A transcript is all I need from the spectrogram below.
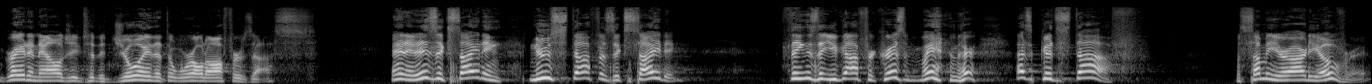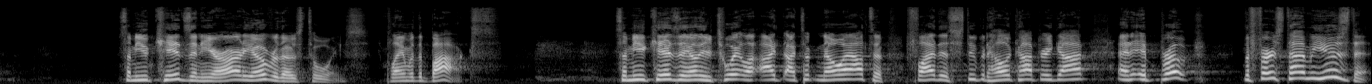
A great analogy to the joy that the world offers us. And it is exciting. New stuff is exciting. Things that you got for Christmas, man, that's good stuff. Well, some of you are already over it. Some of you kids in here are already over those toys, playing with the box. Some of you kids, know, your toy, I, I took Noah out to fly this stupid helicopter he got, and it broke the first time he used it.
